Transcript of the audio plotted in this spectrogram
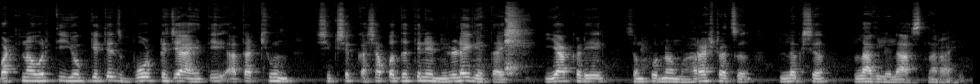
बटनावरती योग्य तेच बोट जे आहे ते आता ठेवून शिक्षक कशा पद्धतीने निर्णय घेत आहेत याकडे संपूर्ण महाराष्ट्राचं लक्ष लागलेलं असणार आहे.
